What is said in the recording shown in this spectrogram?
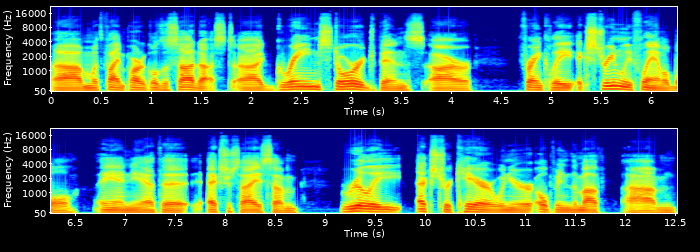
um, with fine particles of sawdust. Uh, grain storage bins are frankly, extremely flammable, and you have to exercise some really extra care when you're opening them up um,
